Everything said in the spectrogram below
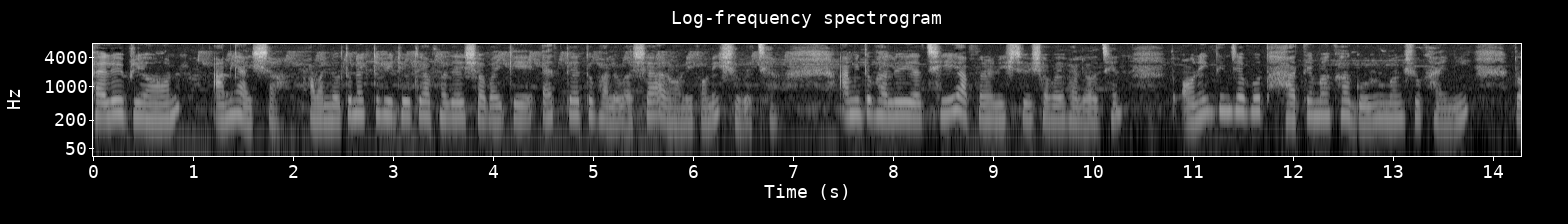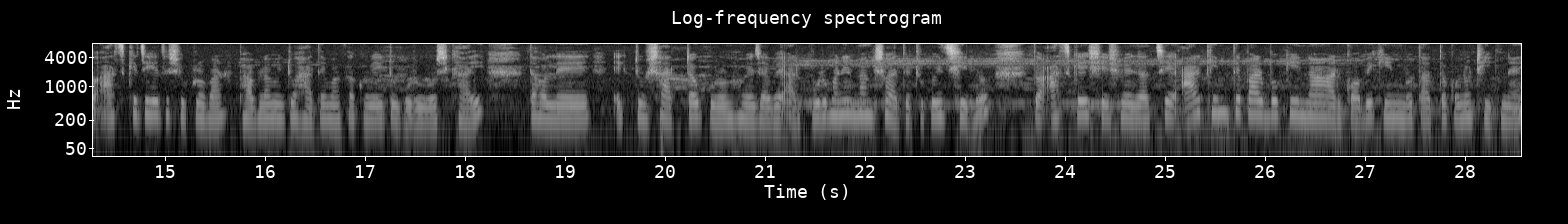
হ্যালো এভরিওয়ান আমি আয়শা। আমার নতুন একটা ভিডিওতে আপনাদের সবাইকে এত এত ভালোবাসা আর অনেক অনেক শুভেচ্ছা। আমি তো ভালোই আছি, আপনারা নিশ্চয়ই সবাই ভালো আছেন। তো অনেক দিন যাবৎ হাতে মাখা গরুর মাংস খাইনি। তো আজকে যেহেতু শুক্রবার, ভাবলাম একটু হাতে মাখা করে একটু গরু গোশ খাই। তাহলে একটু স্বাদটাও পূরণ হয়ে যাবে। আর কুরবানির মাংস এতটুকুই ছিল। তো আজকেই শেষ হয়ে যাচ্ছে। আর কিনতে পারব কি না, আর কবে কিনবো তার তো কোনো ঠিক নাই।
